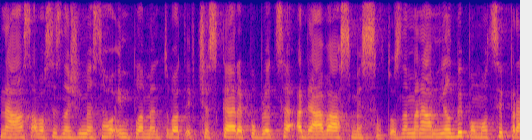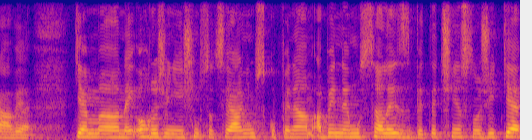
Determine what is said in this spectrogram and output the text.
nás a vlastně snažíme se ho implementovat i v České republice a dává smysl. To znamená, měl by pomoci právě těm nejohroženějším sociálním skupinám, aby nemuseli zbytečně složitě,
